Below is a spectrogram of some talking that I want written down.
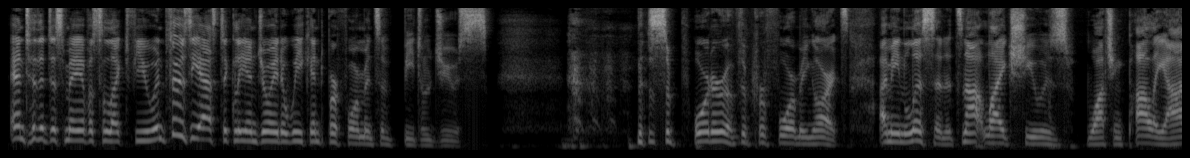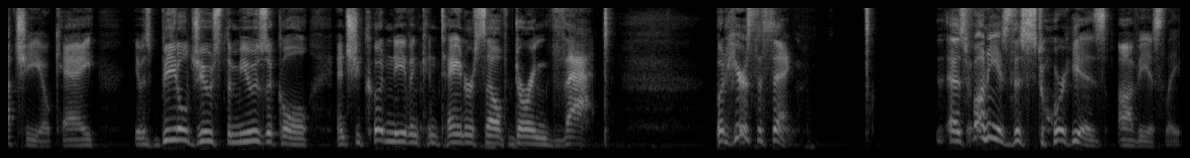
And to the dismay of a select few, enthusiastically enjoyed a weekend performance of Beetlejuice. the supporter of the performing arts. I mean, listen, it's not like she was watching Pagliacci, okay? It was Beetlejuice the musical, and she couldn't even contain herself during that. But here's the thing as funny as this story is, obviously,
